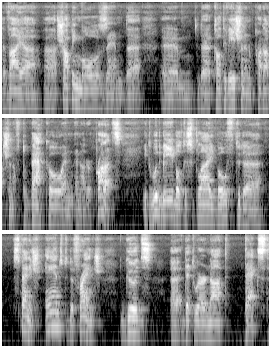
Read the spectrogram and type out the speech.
via uh, shopping malls and um, the cultivation and production of tobacco and, and, other products, it would be able to supply both to the Spanish and to the French goods uh, that were not taxed.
